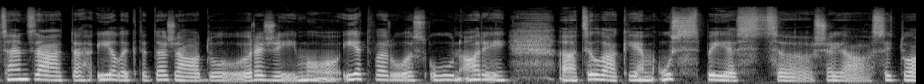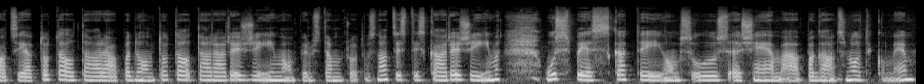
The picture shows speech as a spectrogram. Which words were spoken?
cenzēta, ielikta dažādu režīmu ietvaros un arī cilvēkiem uzspiests šajā situācijā totalitārā, padomu totalitārā režīma un pirms tam, protams, nacistiskā režīma uzspiests skatījums uz šiem pagāns notikumiem.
